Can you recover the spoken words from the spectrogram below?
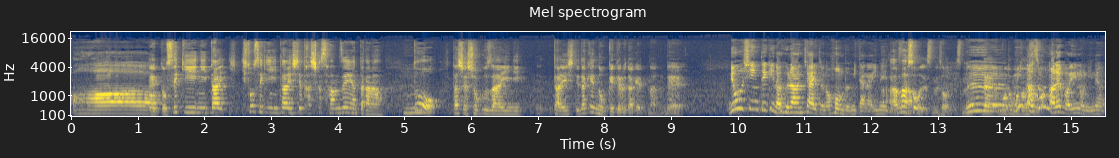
ああえっと席に対一席に対して確か3000円やったかな、うん。と確か食材に対してだけ乗っけてるだけなんで良心的なフランチャイズの本部みたいなイメージですか？あまあうそうですねそうですね。もともとみんなそうなればいいのにね。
